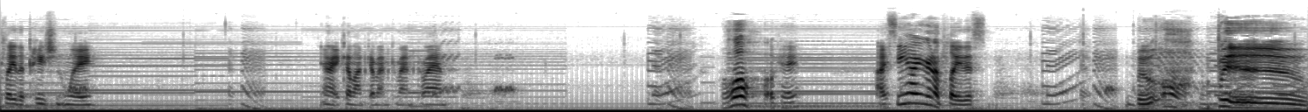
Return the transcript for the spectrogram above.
play the patient way. Alright, come on, come on, come on, come on. Oh, okay. I see how you're gonna play this. Boo. Oh, boo!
